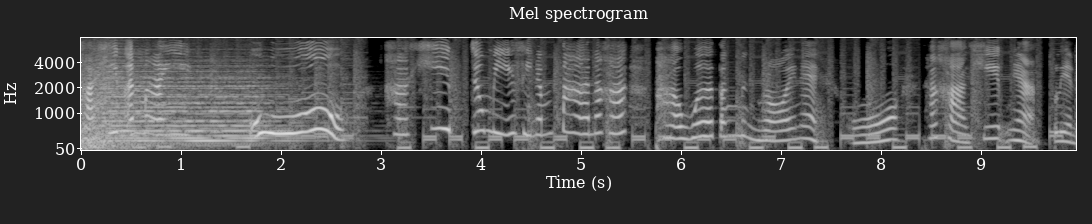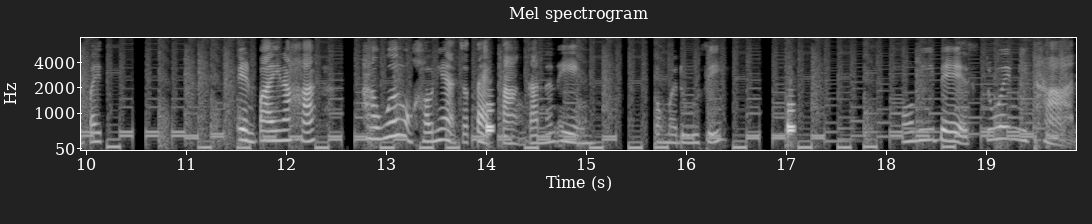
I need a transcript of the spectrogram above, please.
ขาคีบอันใหม่ หมีสีน้ำตาลนะคะ power ตั้ง 100แน่โอ้ถ้าขาคีบเนี่ยเปลี่ยนไป เปลี่ยนไปนะคะ power ของเขาเนี่ยจะแตกต่างกันนั่นเอง ลองมาดูสิอ๋อมีเบสด้วยมีฐาน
